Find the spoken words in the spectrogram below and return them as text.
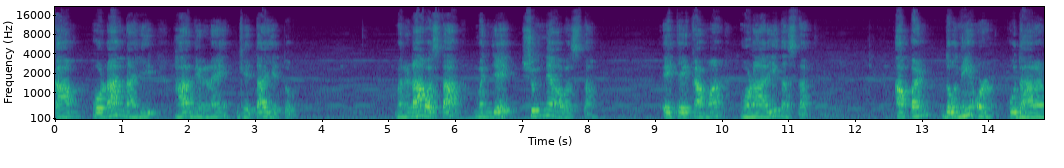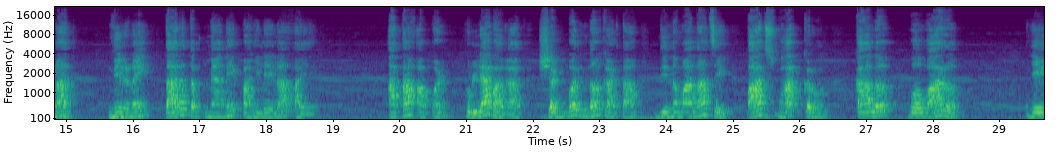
काम होणार नाही हा निर्णय घेता येतो. मरणावस्था म्हणजे शून्य अवस्था. येथे कामा होणारी नसतात. आपण दोन्ही उ- उदाहरणात निर्णय तारतम्याने पाहिलेला आहे. आता आपण पुढल्या भागात षटबल न काढता दिनमानाचे पाच भाग करून काल व वार म्हणजे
